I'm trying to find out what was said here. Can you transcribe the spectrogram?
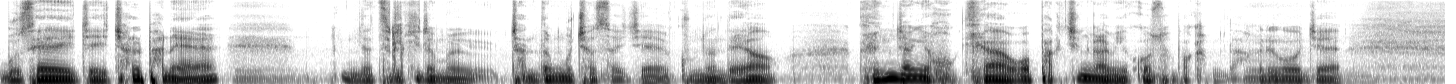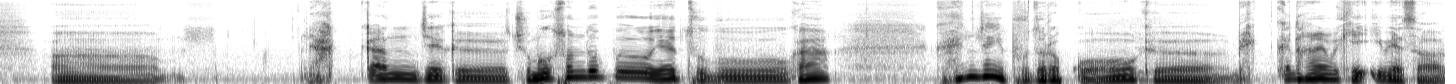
무쇠 이제 이 철판에 이제 들기름을 잔뜩 묻혀서 이제 굽는데요. 굉장히 호쾌하고 박진감 있고 소박합니다. 그리고 이제 어 약간 이제 그 주먹 손두부의 두부가 굉장히 부드럽고 그 매끈하게 이렇게 입에서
